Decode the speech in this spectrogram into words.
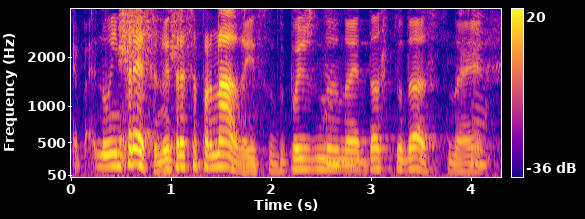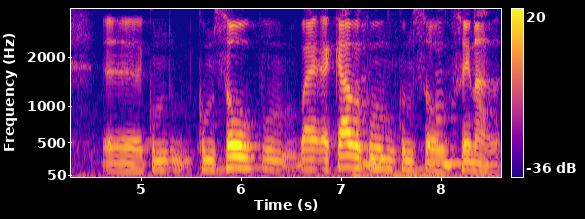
Epá, não interessa, não interessa para nada. Isso depois uhum. não é dust to dust, não é? é. Uh, começou, vai, acaba como uhum. começou, uhum. sem nada.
